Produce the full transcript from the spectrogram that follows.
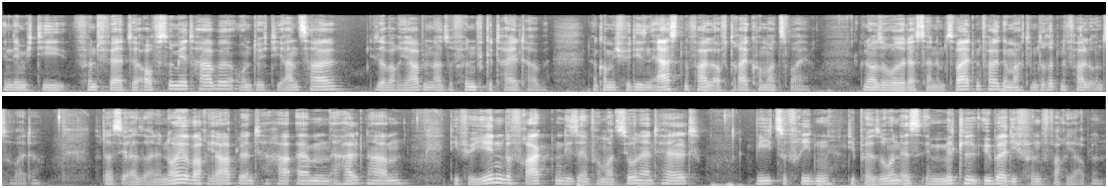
indem ich die fünf Werte aufsummiert habe und durch die Anzahl dieser Variablen, also 5, geteilt habe. Dann komme ich für diesen ersten Fall auf 3,2. Genauso wurde das dann im zweiten Fall gemacht, im dritten Fall und so weiter. Sodass Sie also eine neue Variable ähm, erhalten haben, die für jeden Befragten diese Information enthält, wie zufrieden die Person ist, im Mittel über die fünf Variablen.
